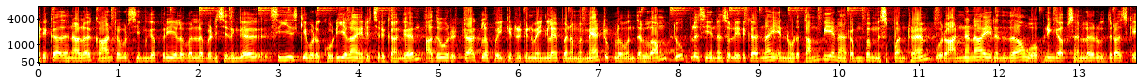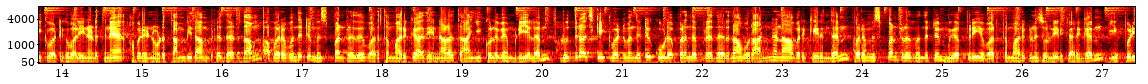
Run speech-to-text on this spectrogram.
எடுக்காதனால கான்ட்ரவர்சி மிகப்பெரிய லெவலில் வெடிச்சதுங்க. சிஎஸ்கேவோட கொடியெல்லாம் எரிச்சிருக்காங்க. அது ஒரு ட்ராக்ல போய்கிட்டு இருக்குன்னு வைங்களேன். இப்போ நம்ம மேட்ருக்குள்ளே வந்துடலாம். டூ பிளஸ் e என்ன சொல்லியிருக்காருன்னா என்னோட தம்பியை நான் ரொம்ப மிஸ் பண்ணுறேன் ஒரு அண்ணனாக இருந்து தான் ஓப்பனிங் ஆப்ஷனில் ருத்ராஜ் கேக்வாட்டுக்கு வழி நடத்தினேன். அவர் என்னோட தம்பி தான் பிரதர் தான் அவரை வந்துட்டு மிஸ் பண்ணுறது வருத்தமாக இருக்குது அது என்னால் தாங்கிக் கொள்ளவே முடியல. ருத்ராஜ் கேக்வாட் வந்துட்டு கூட பிறந்த பிரதர் தான் ஒரு அண்ணனாக அவருக்கு இருந்தேன். அவரை மிஸ் பண்ணுறது வந்துட்டு மிகப்பெரிய வருத்தமாக இருக்குன்னு சொல்லியிருக்காருங்க. இப்படி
